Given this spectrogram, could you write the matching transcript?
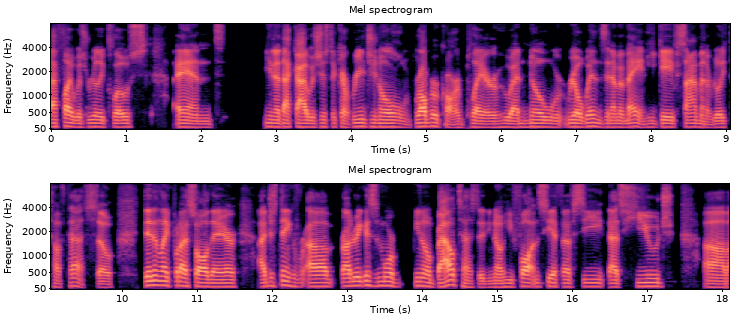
That fight was really close, and you know, that guy was just like a regional rubber guard player who had no real wins in MMA, and he gave Saaiman a really tough test. So, didn't like what I saw there. I just think uh, Rodriguez is more, you know, battle tested. You know, he fought in CFFC. That's huge. Uh,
